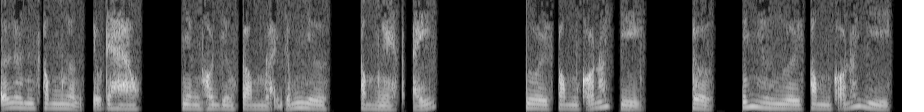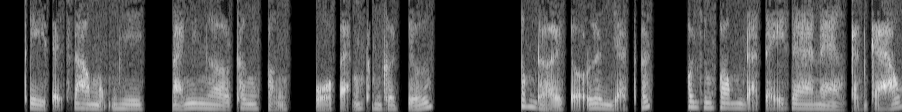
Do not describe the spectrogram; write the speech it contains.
trở lên không ngừng chịu đau, nhưng Hồ Dương Phong lại giống như không nghe thấy. Người không có nói gì, ừ, nếu như người không có nói gì, thì tại sao Mộng Nhi lại nghi ngờ thân phận của bản thân cơ chứ? Không đợi tổ lên giải thích, Hồ Dương Phong đã đẩy ra nàng cảnh cáo.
